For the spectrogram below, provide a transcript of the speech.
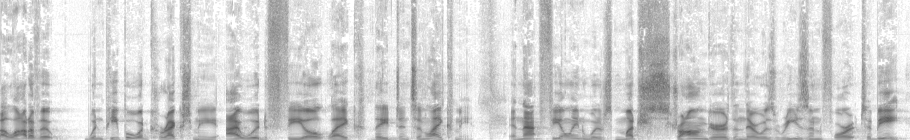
a lot of it, when people would correct me, I would feel like they didn't like me. And that feeling was much stronger than there was reason for it to be.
